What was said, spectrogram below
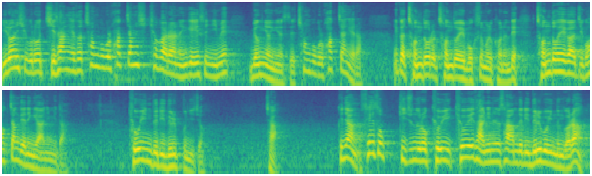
이런 식으로 지상에서 천국을 확장시켜 가라는 게 예수님의 명령이었어요. 천국을 확장해라. 그러니까 전도를 전도에 목숨을 거는데 전도해 가지고 확장되는 게 아닙니다. 교인들이 늘 뿐이죠. 자, 그냥 세속 기준으로 교회, 교회 다니는 사람들이 늘고 있는 거랑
